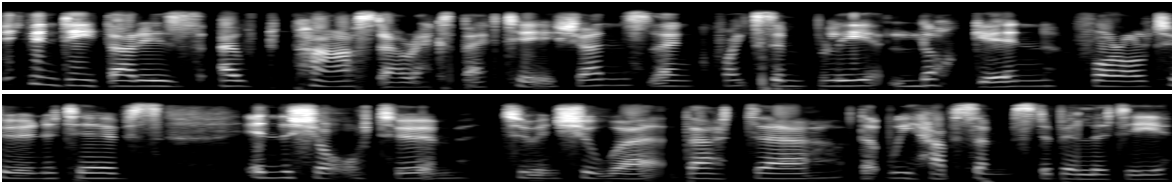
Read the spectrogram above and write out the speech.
if indeed that is out past our expectations, then quite simply looking for alternatives in the short term to ensure that uh, that we have some stability.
